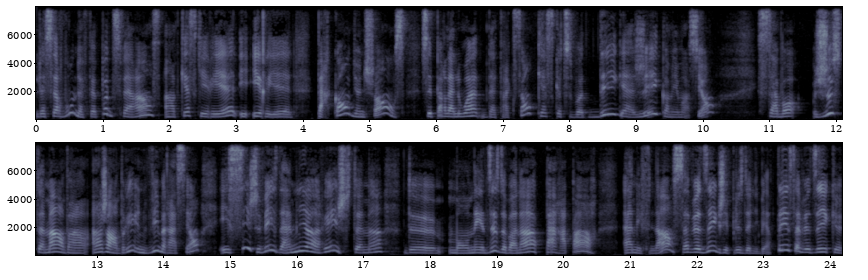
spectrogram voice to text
le cerveau ne fait pas de différence entre qu'est-ce qui est réel et irréel. Par contre, il y a une chose, c'est par la loi d'attraction, qu'est-ce que tu vas dégager comme émotion, ça va justement engendrer une vibration. Et si je vise d'améliorer justement de mon indice de bonheur par rapport à mes finances, ça veut dire que j'ai plus de liberté, ça veut dire que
